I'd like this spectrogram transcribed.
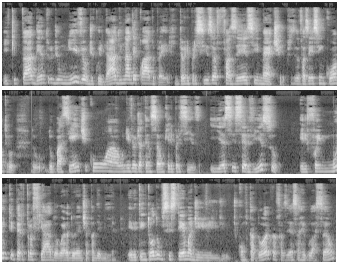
e que está dentro de um nível de cuidado inadequado para ele. Então ele precisa fazer esse match, ele precisa fazer esse encontro do, do paciente com a, o nível de atenção que ele precisa. E esse serviço ele foi muito hipertrofiado agora durante a pandemia. Ele tem todo um sistema de, de, de computador para fazer essa regulação,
